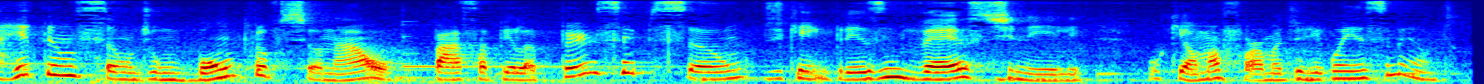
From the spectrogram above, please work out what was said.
retenção de um bom profissional passa pela percepção de que a empresa investe nele, o que é uma forma de reconhecimento.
